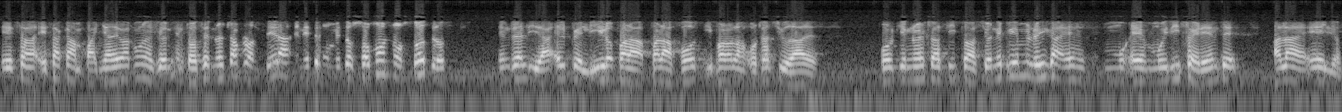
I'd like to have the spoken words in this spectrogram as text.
esa, esa campaña de vacunación. Entonces nuestra frontera en este momento somos nosotros en realidad el peligro para, para FOS y para las otras ciudades. Porque nuestra situación epidemiológica es, es muy diferente a la de ellos.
